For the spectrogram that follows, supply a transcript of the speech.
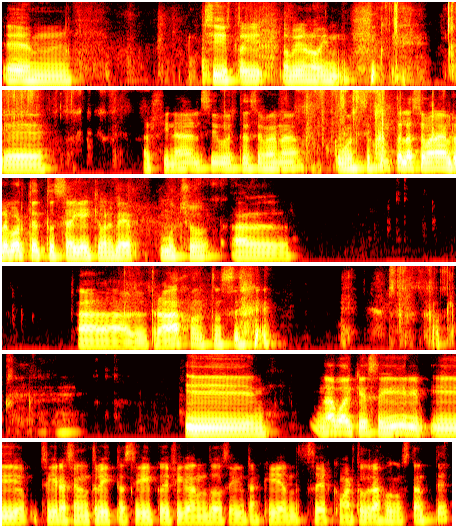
Um, sí, estoy opino lo mismo. que al final, sí, pues, esta semana, como se junta la semana del reporte, entonces ahí hay que ponerle mucho al, al trabajo, entonces. Y nada, pues hay que seguir y, seguir haciendo entrevistas, seguir codificando, seguir transcribiendo, es como harto trabajo constante.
